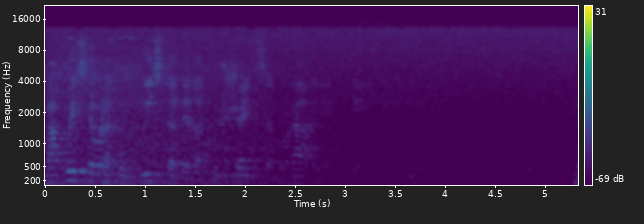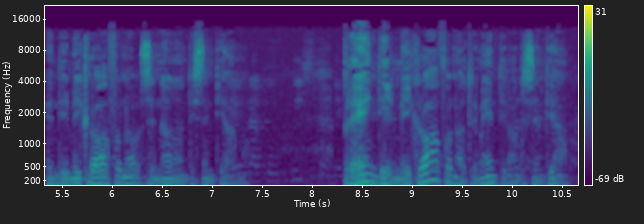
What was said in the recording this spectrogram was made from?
Ma questa è una conquista della coscienza morale. Prendi il microfono, se no non ti sentiamo. Prendi il microfono, altrimenti non ti sentiamo.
